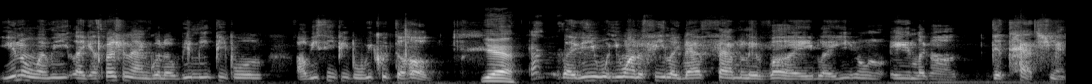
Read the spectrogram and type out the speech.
you know, when we like, especially in Anguilla, we meet people, or we see people, we quick to hug. Yeah. It's like you you want to feel like that family vibe, like you know, in like a detachment.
